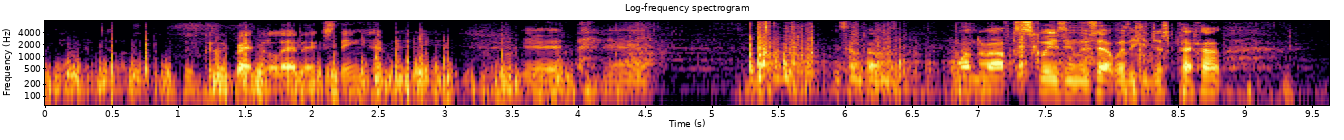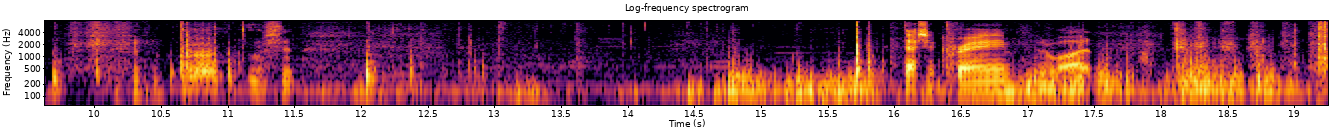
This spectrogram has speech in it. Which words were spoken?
Indian red colours. We've got a great little Abex thing happening here. Yeah, yeah. You sometimes wonder after squeezing this out whether you could just pack up. oh shit. Dash of cream. Bit of white.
